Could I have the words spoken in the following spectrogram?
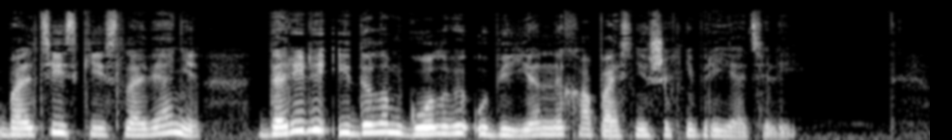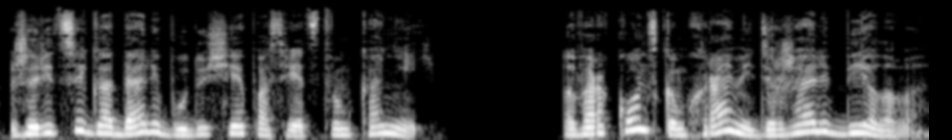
Балтийские славяне дарили идолам головы убиенных опаснейших неприятелей. Жрецы гадали будущее посредством коней. В Арконском храме держали белого,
